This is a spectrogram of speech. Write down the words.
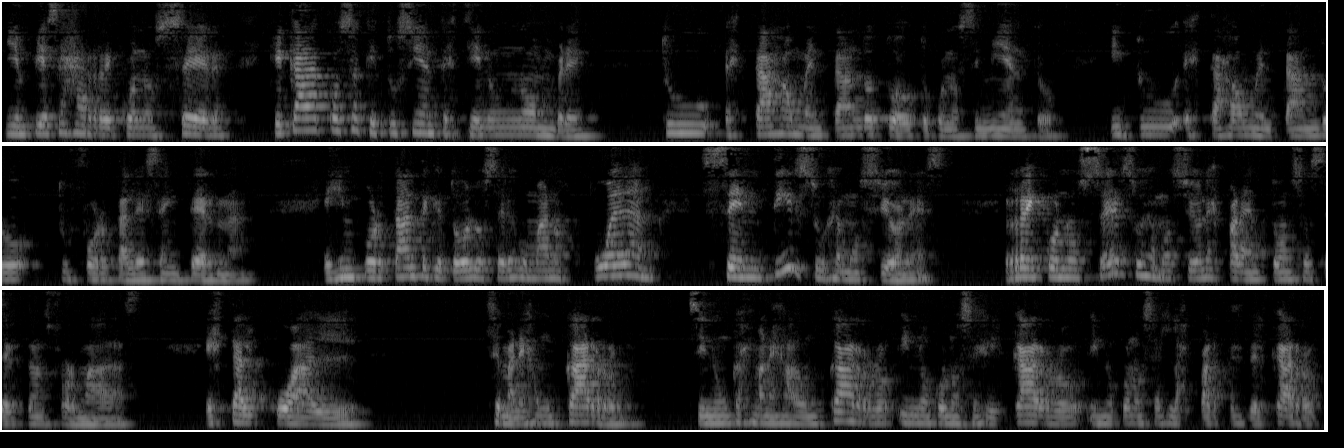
y empiezas a reconocer que cada cosa que tú sientes tiene un nombre, tú estás aumentando tu autoconocimiento, y tú estás aumentando tu fortaleza interna. Es importante que todos los seres humanos puedan sentir sus emociones, reconocer sus emociones para entonces ser transformadas. Es tal cual se maneja un carro. Si nunca has manejado un carro y no conoces el carro y no conoces las partes del carro,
